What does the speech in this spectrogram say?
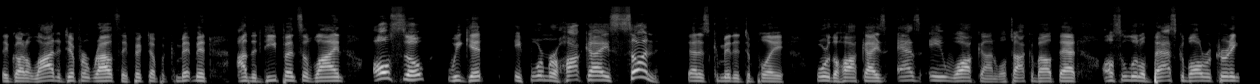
They've got a lot of different routes. They picked up a commitment on the defensive line. Also, we get a former Hawkeye's son that is committed to play for the Hawkeyes as a walk on. We'll talk about that. Also, a little basketball recruiting.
